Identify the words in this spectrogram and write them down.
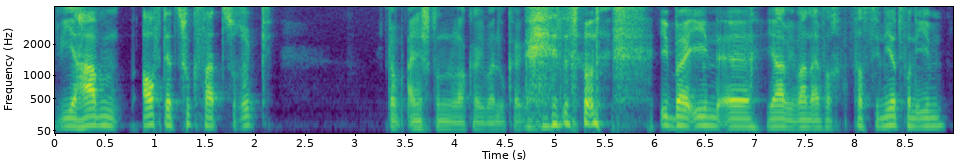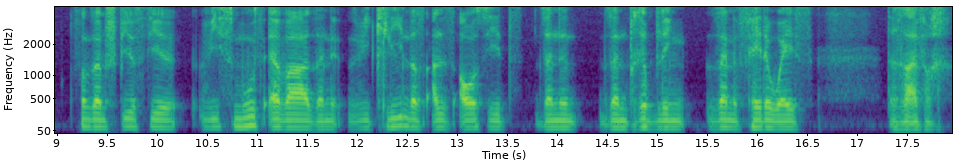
wir haben auf der Zugfahrt zurück, ich glaube, eine Stunde locker über Luka geredet und über ihn. Äh, ja, wir waren einfach fasziniert von ihm, von seinem Spielstil, wie smooth er war, seine, wie clean das alles aussieht, seine, sein Dribbling, seine Fadeaways. Das war einfach,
